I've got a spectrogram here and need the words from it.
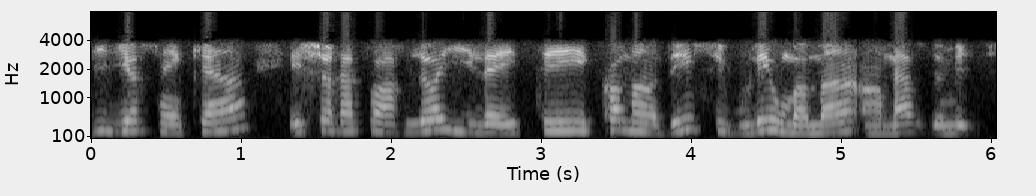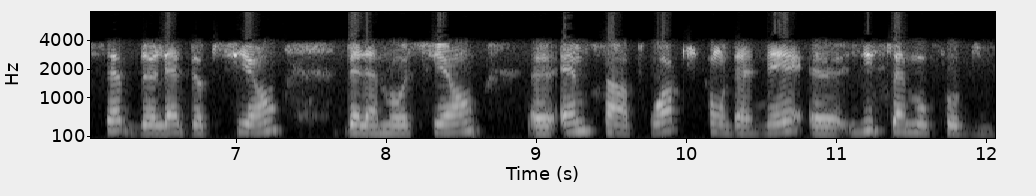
d'il y a cinq ans, et ce rapport-là, il a été commandé, si vous voulez, au moment en mars 2017 de l'adoption de la motion euh, M103 qui condamnait euh, l'islamophobie.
